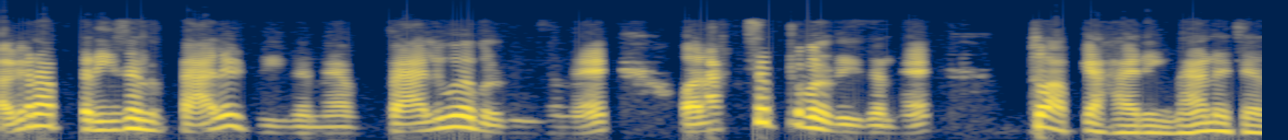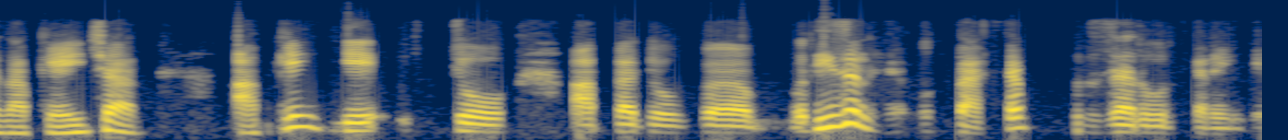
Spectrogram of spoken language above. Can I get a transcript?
अगर आपका रीजन वैलिड रीजन है वैल्यूएबल रीजन है और एक्सेप्टेबल रीजन है तो आपके हायरिंग मैनेजर्स आपके एचआर आपके ये जो, आपका जो रीजन है, उसको एक्सेप्ट ज़रूर करेंगे।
